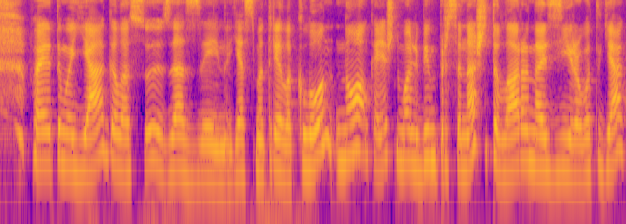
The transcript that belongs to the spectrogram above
Поэтому я голосую за Зейна. Я смотрела «Клон», но, конечно, мой любимый персонаж — это Лара Назира. Вот я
